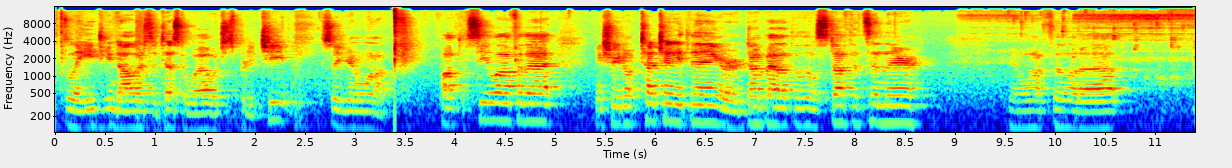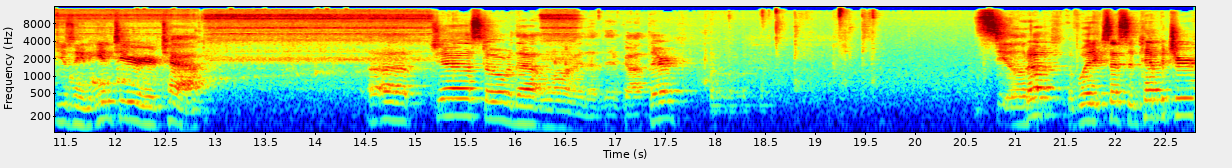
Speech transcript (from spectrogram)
It's only $18 to test a well, which is pretty cheap. So you're going to want to pop the seal off of that. Make sure you don't touch anything or dump out the little stuff that's in there. You're going to want to fill it up using an interior tap uh, just over that line that they've got there. Seal it up, avoid excessive temperature,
